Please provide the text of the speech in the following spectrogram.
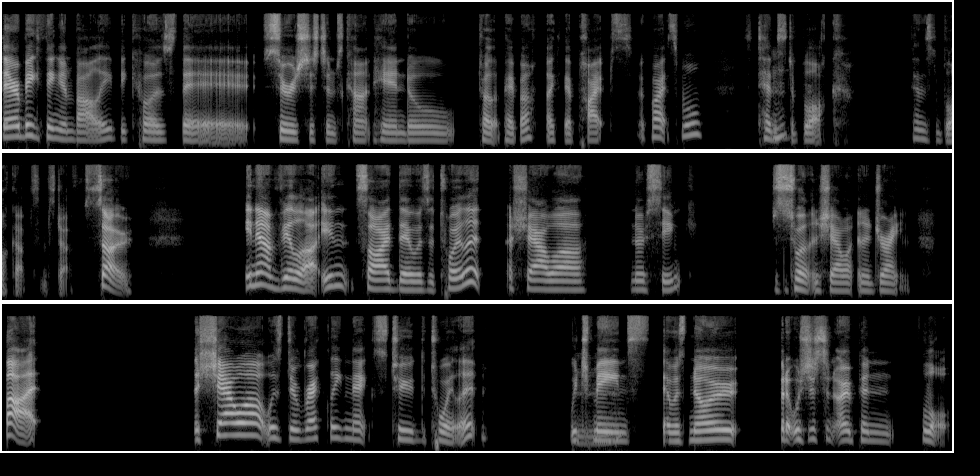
they're a big thing in Bali because their sewage systems can't handle toilet paper. Like their pipes are quite small. It tends Mhm. to block tends to block up some stuff. So in our villa, inside there was a toilet, a shower, no sink, just a toilet and a shower and a drain. But the shower was directly next to the toilet, which Mhm. means there was no, but it was just an open floor.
